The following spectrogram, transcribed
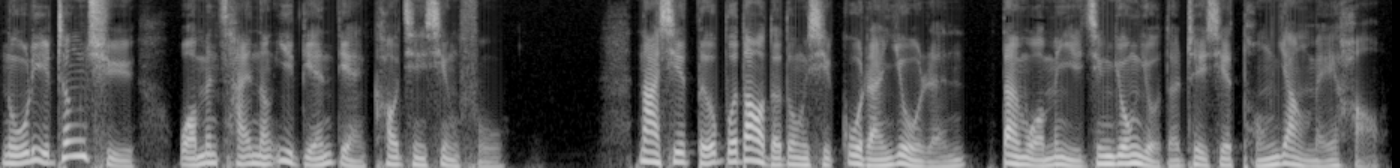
努力争取，我们才能一点点靠近幸福。那些得不到的东西固然诱人，但我们已经拥有的这些同样美好。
